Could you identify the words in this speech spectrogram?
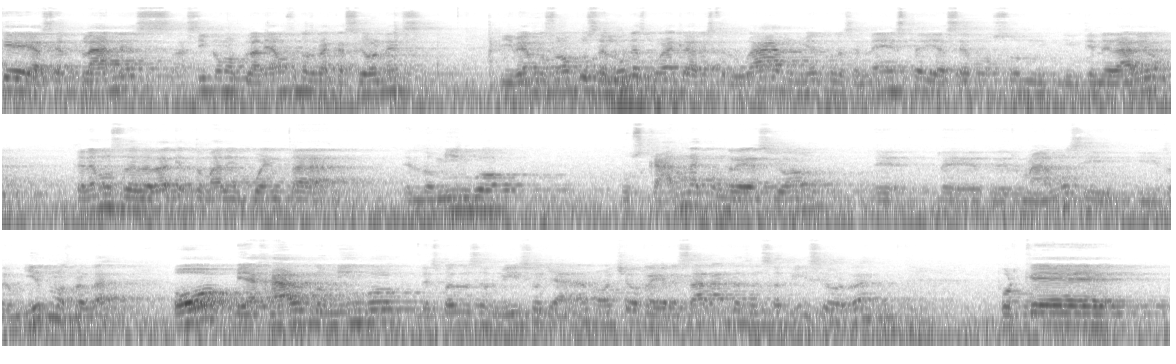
que hacer planes, así como planeamos unas vacaciones y vemos, no, pues el lunes me voy a quedar en este lugar, el miércoles en este y hacemos un itinerario tenemos de verdad que tomar en cuenta el domingo, buscar una congregación de, hermanos y, reunirnos, ¿verdad? O viajar el domingo después del servicio, ya en la noche, o regresar antes del servicio, ¿verdad? porque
